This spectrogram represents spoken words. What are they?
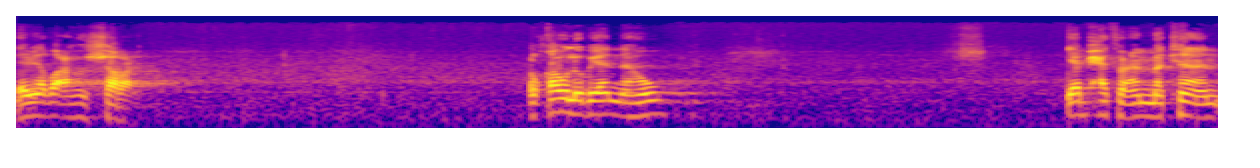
لم يضعه الشرع. القول بأنه يبحث عن مكان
